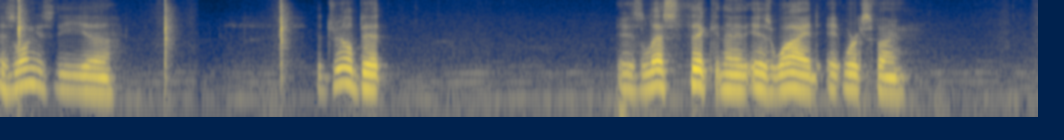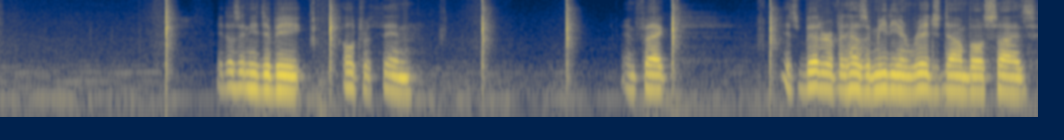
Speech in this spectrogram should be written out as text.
as long as the uh, the drill bit is less thick than it is wide, it works fine. It doesn't need to be ultra thin. In fact, it's better if it has a median ridge down both sides.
